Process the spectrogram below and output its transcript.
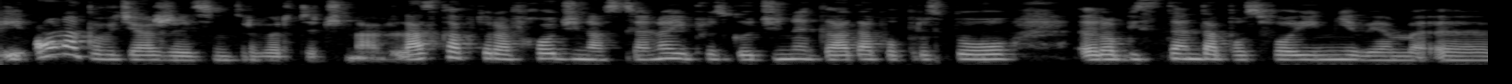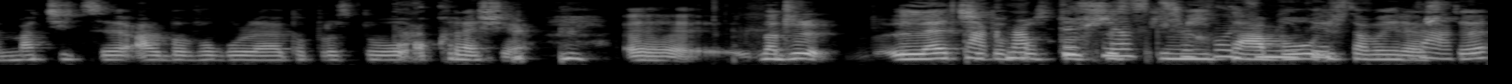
I ona powiedziała, że jest introwertyczna. Laska, która wchodzi na scenę i przez godzinę gada, po prostu robi stand-up o swoim, nie wiem, macicy albo w ogóle po prostu okresie. Znaczy, leci Tak, po prostu wszystkimi tabu mi, i całej tak. reszty. Y,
